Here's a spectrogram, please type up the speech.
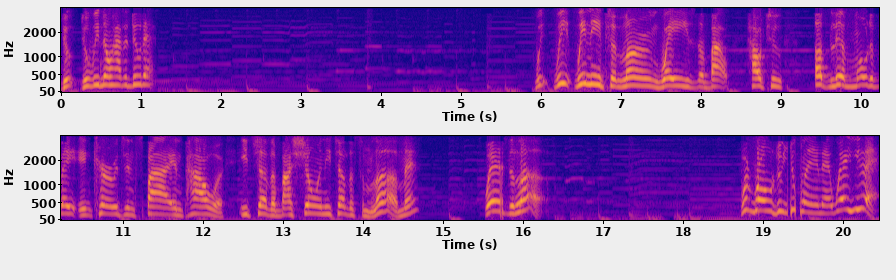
Do do we know how to do that? We we we need to learn ways about how to uplift, motivate, encourage, inspire, empower each other by showing each other some love, man. Where's the love? What role do you play in that? Where you at?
